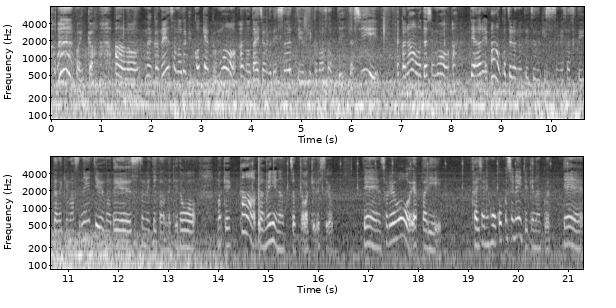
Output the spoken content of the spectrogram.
まあいいか。あのなんかねその時顧客もあの大丈夫ですって言ってくださっていたしだから私もあであればこちらの手続き進めさせていただきますねっていうので進めてたんだけど、まあ、結果ダメになっちゃったわけですよ。でそれをやっぱり会社に報告しないといけなくって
